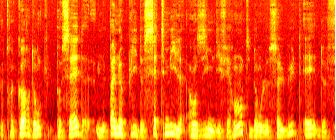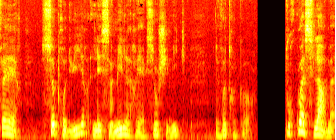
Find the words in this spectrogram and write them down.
Votre corps donc possède une panoplie de 7000 enzymes différentes dont le seul but est de faire se produire les 5000 réactions chimiques de votre corps. Pourquoi cela? Bah,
